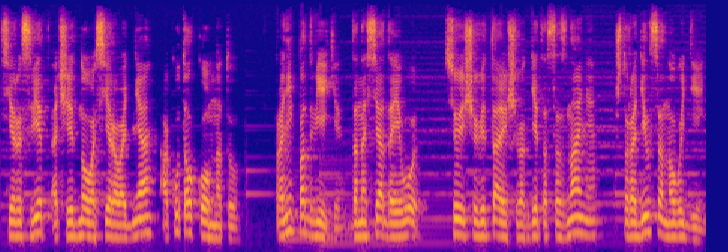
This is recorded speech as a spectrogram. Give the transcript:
Серый свет очередного серого дня окутал комнату, проник под веки, донося до его все еще витающего где-то сознания, что родился новый день.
